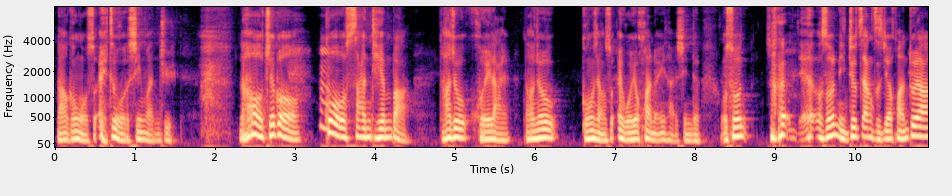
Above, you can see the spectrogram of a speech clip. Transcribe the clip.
然后跟我说：“哎、欸，这是我的新玩具。”然后结果过三天吧，他就回来，然后就跟我讲说：“哎、欸，我又换了一台新的。”我说：“ 我说你就这样直接换？对啊，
